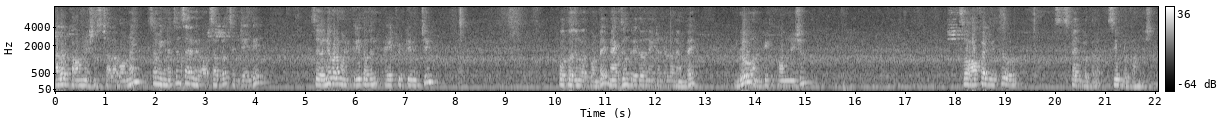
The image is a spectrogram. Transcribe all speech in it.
కలర్ కాంబినేషన్స్ చాలా బాగున్నాయి. సో మీకు నచ్చిన సరే మీరు వాట్సాప్లో సెండ్ చేయండి. సో ఇవన్నీ కూడా మనకి త్రీ థౌజండ్ ఎయిట్ ఫిఫ్టీ నుంచి ఫోర్ థౌజండ్ వరకు ఉంటాయి. మ్యాక్సిమం త్రీ థౌజండ్ ఎయిట్ హండ్రెడ్లోనే ఉంటాయి. Blue and pink combination so half white with sky blue colour sea blue combination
